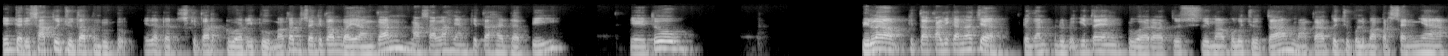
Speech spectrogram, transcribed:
Ini dari satu juta penduduk, ini ada sekitar 2000. Maka bisa kita bayangkan masalah yang kita hadapi, yaitu bila kita kalikan saja dengan penduduk kita yang 250 juta, maka 75 persennya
